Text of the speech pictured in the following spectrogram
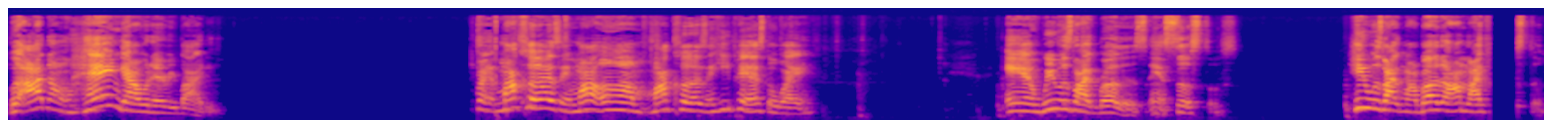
but I don't hang out with everybody. My cousin, my um, my cousin, he passed away, and we was like brothers and sisters. He was like my brother. I'm like sister.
